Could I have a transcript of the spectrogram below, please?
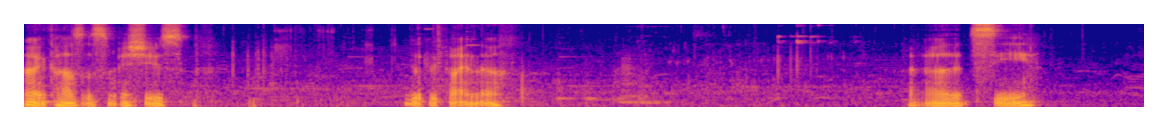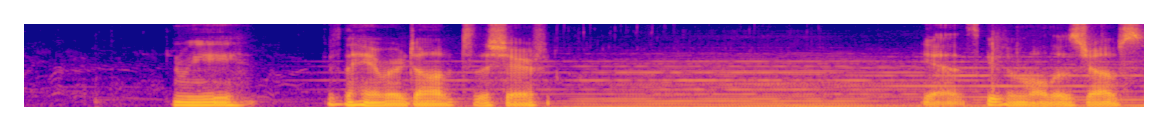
Might cause us some issues. We'll be fine though. Uh, let's see. Can we Give the hammer job to the sheriff. Yeah, let's give him all those jobs.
